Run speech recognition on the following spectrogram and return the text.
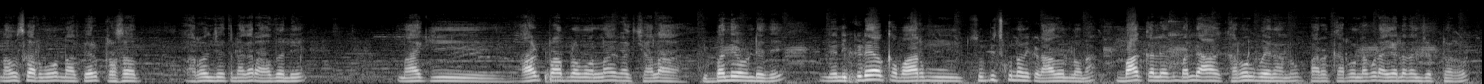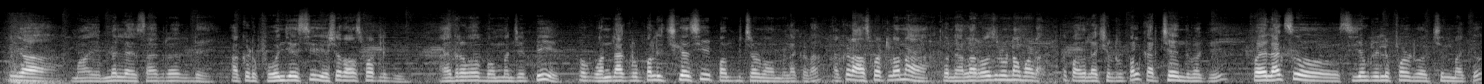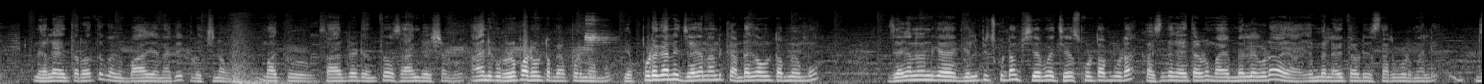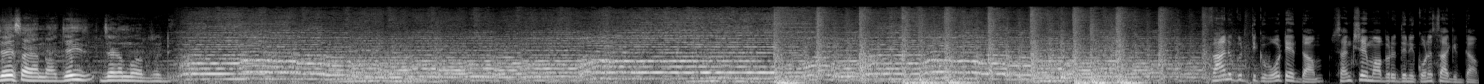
నమస్కారము. నా పేరు ప్రసాద్. అరుణ్జ్యోతి నగర్ ఆదోని. నాకు ఈ హార్ట్ ప్రాబ్లం వల్ల నాకు చాలా ఇబ్బందిగా ఉండేది. నేను ఇక్కడే ఒక వారం చూపించుకున్నాను ఇక్కడ ఆదోన్లోన. బాగా కలేదు మళ్ళీ ఆ కర్నూలు పోయినాను. పర కర్నూలులో కూడా అయ్యలేదని చెప్తున్నారు ఇక మా ఎమ్మెల్యే సాయిబ్రెడ్డి అక్కడ ఫోన్ చేసి యశోద్ హాస్పిటల్కి హైదరాబాద్ బొమ్మని చెప్పి ఒక వన్ లాక్ రూపాయలు ఇచ్చేసి పంపించాడు మమ్మల్ని అక్కడ. అక్కడ హాస్పిటల్లోన కొన్ని నెల రోజులు ఉన్నాం ఆడ. పది లక్షల రూపాయలు ఖర్చు అయింది మాకు. Five lakhs CM relief fund వచ్చింది మాకు. నెల అయిన తర్వాత కొంచెం బాగా అయినాక ఇక్కడ వచ్చినాము మాకు సాహిబ్ ఎంతో సాయం చేశాడు. ఆయనకు రుణపడి ఉంటాం ఎప్పుడు మేము. ఎప్పుడు కానీ జగనానికి అండగా ఉంటాం మేము. జగనాన్ని గెలిపించుకుంటాం సీఎంగా చేసుకుంటాం కూడా. ఖచ్చితంగా అవుతాడు. మా ఎమ్మెల్యే కూడా ఎమ్మెల్యే అవుతాడు ఈసారి కూడా మళ్ళీ. జై సాయి అన్న జై జగన్మోహన్ రెడ్డి. సానుగుర్తికి ఓటేద్దాం సంక్షేమాభివృద్ధిని కొనసాగిద్దాం.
